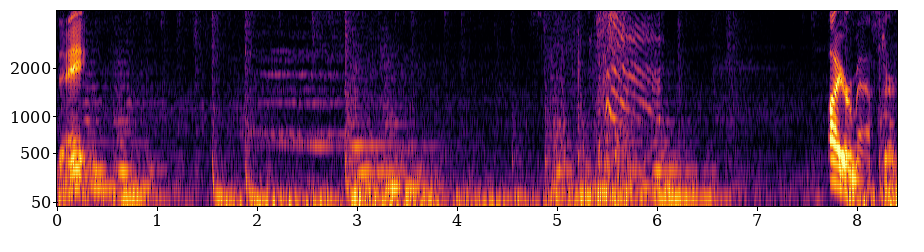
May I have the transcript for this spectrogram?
Dang. Fire Master.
